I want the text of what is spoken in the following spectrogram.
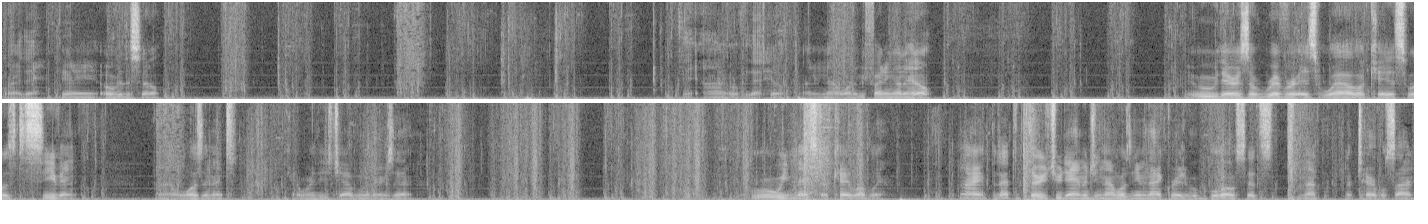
Where are they? They over this hill? They are over that hill. I do not want to be fighting on a hill. Ooh, there's a river as well. Okay, this was deceiving. Uh, wasn't it? Okay, where are these javeliners at? Ooh, we missed. Okay, lovely. Alright, but that did 32 damage, and that wasn't even that great of a blow, so that's not a terrible sign.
